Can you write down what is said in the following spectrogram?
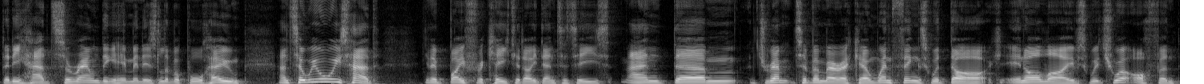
that he had surrounding him in his Liverpool home. And so we always had you know, bifurcated identities and um, dreamt of America. And when things were dark in our lives, which were often,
